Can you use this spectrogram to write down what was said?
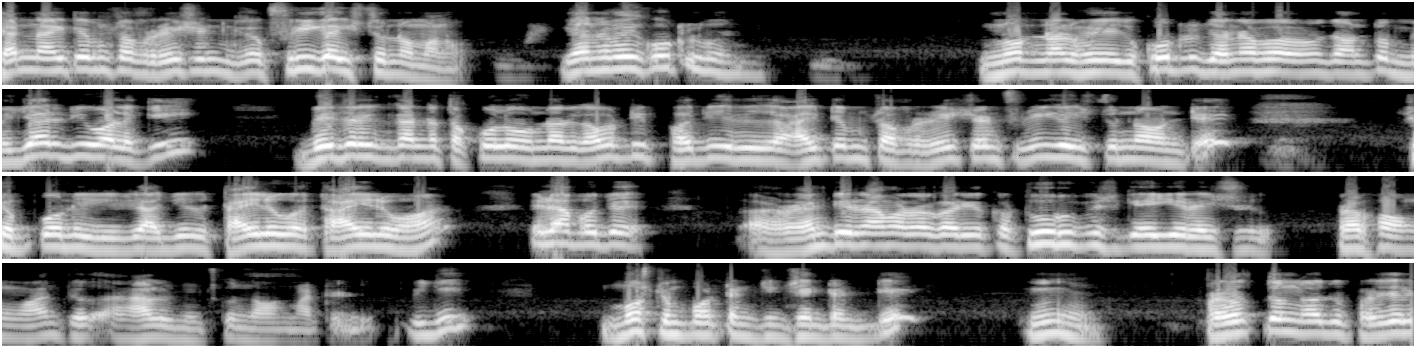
టెన్ ఐటమ్స్ ఆఫ్ రేషన్ ఫ్రీగా ఇస్తున్నాం మనం. ఎనభై కోట్ల మంది. నూట నలభై ఐదు కోట్లు జనాభా దాంట్లో మెజారిటీ వాళ్ళకి బేదరికం కన్నా తక్కువలో ఉన్నారు కాబట్టి పది ఐటమ్స్ ఆఫ్ రేషన్ ఫ్రీగా ఇస్తున్నాం అంటే చెప్పుకోండి ఇది అది తాయిలు తాయిలమా లేకపోతే ఎన్టీ రామారావు గారి యొక్క టూ రూపీస్ కేజీ రైస్ ప్రభావం అని ఆలోచించుకుందాం అనమాట అండి. ఇది మోస్ట్ ఇంపార్టెంట్ థింగ్స్ ఏంటంటే ప్రభుత్వం కాదు ప్రజల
